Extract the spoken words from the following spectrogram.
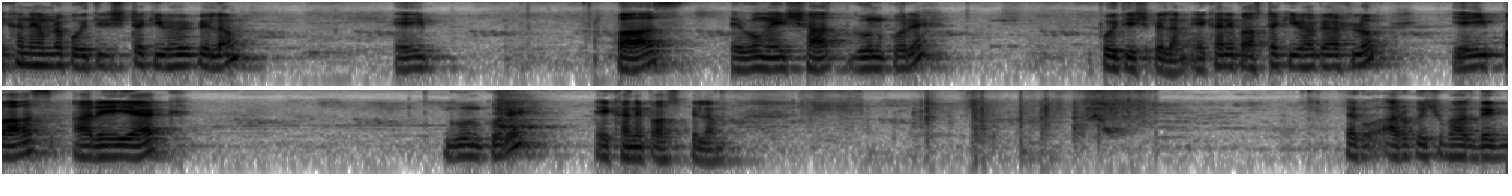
এখানে আমরা পঁয়ত্রিশটা কীভাবে পেলাম? এই পাঁচ এবং এই সাত গুণ করে পঁয়ত্রিশ পেলাম। এখানে পাঁচটা কীভাবে আসলো? এই পাঁচ আর এই এক গুণ করে এখানে পাঁচ পেলাম। দেখো আরও কিছু ভাগ দেখব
